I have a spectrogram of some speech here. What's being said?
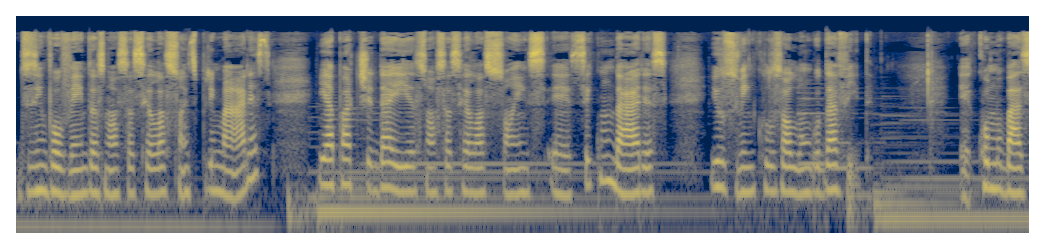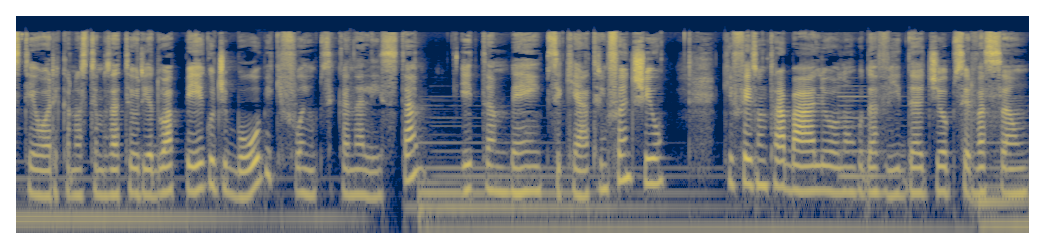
desenvolvendo as nossas relações primárias e a partir daí as nossas relações é, secundárias e os vínculos ao longo da vida. É, como base teórica, nós temos a teoria do apego de Bowlby, que foi um psicanalista e também psiquiatra infantil que fez um trabalho ao longo da vida de observação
